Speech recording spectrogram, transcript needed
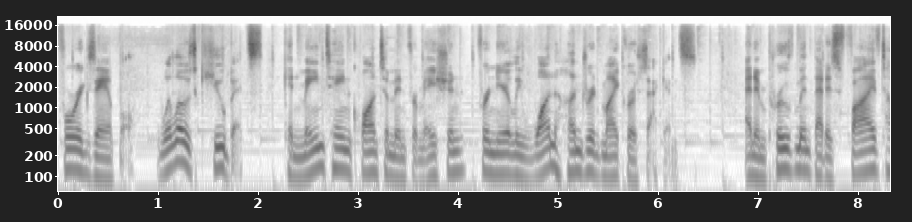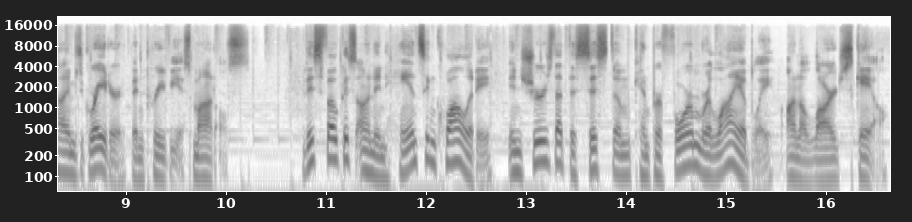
For example, Willow's qubits can maintain quantum information for nearly 100 microseconds, an improvement that is five times greater than previous models. This focus on enhancing quality ensures that the system can perform reliably on a large scale,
